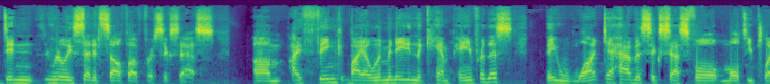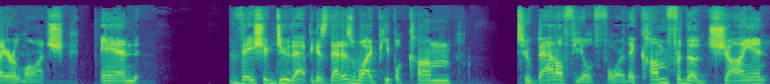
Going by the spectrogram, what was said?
didn't really set itself up for success. Um, I think by eliminating the campaign for this, they want to have a successful multiplayer launch, and they should do that because that is why people come to Battlefield for. They come for the giant,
